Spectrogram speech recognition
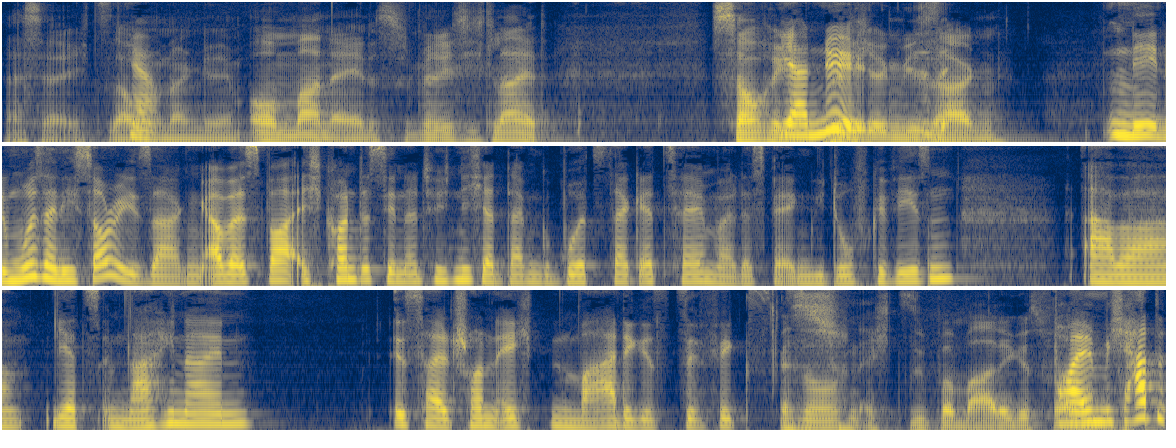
das ist ja echt sau ja. unangenehm. Oh Mann, ey, das tut mir richtig leid. Sorry, ja, nö. ich irgendwie sagen. Nee, du musst ja nicht sorry sagen, aber es war, ich konnte es dir natürlich nicht an deinem Geburtstag erzählen, weil das wäre irgendwie doof gewesen. Aber jetzt im Nachhinein ist halt schon echt ein madiges Ziffix. Es so. ist schon echt super madiges. Vor allem, ich hatte,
